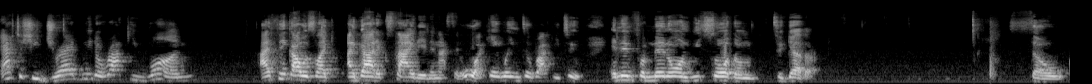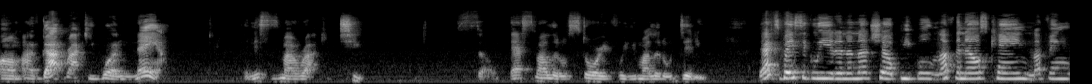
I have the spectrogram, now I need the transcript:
after she dragged me to Rocky 1, I think I was like, I got excited and I said, oh, I can't wait until Rocky 2. And then from then on, we saw them together. So um, I've got Rocky 1 now. And this is my Rocky 2. So that's my little story for you, my little ditty. That's basically it in a nutshell, people. Nothing else came, nothing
